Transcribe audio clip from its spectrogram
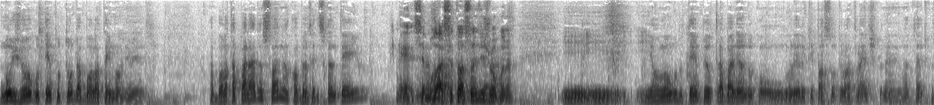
no jogo, o tempo todo a bola está em movimento. A bola está parada só na cobrança de escanteio. É, simular situações de jogo, né? E, e, e ao longo do tempo, eu trabalhando com um goleiro que passou pelo Atlético, né? O Atlético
